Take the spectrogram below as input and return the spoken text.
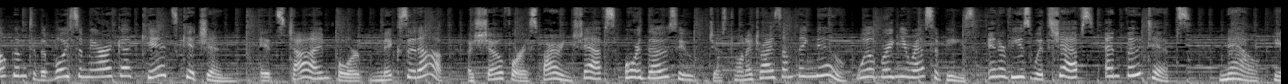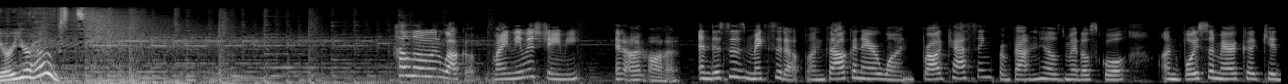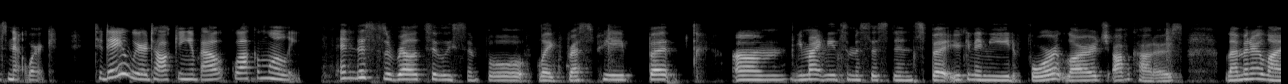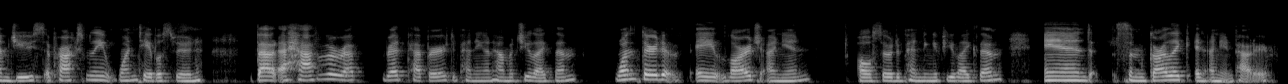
Welcome to the Voice America Kids Kitchen. It's time for Mix It Up, a show for aspiring chefs or those who just want to try something new. We'll bring you recipes, interviews with chefs, and food tips. Now, here are your hosts. Hello and welcome. My name is Jamie. And I'm Anna. And this is Mix It Up on Falcon Air One, broadcasting from Fountain Hills Middle School on Voice America Kids Network. Today we are talking about guacamole. And this is a relatively simple like recipe, but um, you might need some assistance. But you're going to need four large avocados, lemon or lime juice, approximately one tablespoon, about a half of a rep- red pepper, depending on how much you like them, one third of a large onion, also depending if you like them, and some garlic and onion powder.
